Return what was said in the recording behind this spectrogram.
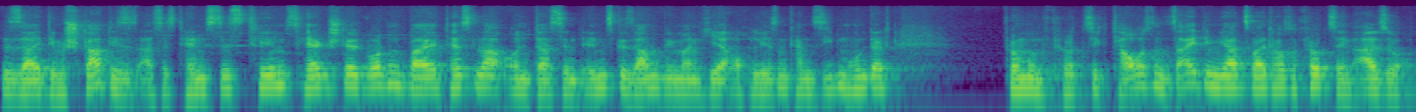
seit dem Start dieses Assistenzsystems hergestellt wurden bei Tesla. Und das sind insgesamt, wie man hier auch lesen kann, 745.000 seit dem Jahr 2014. Also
